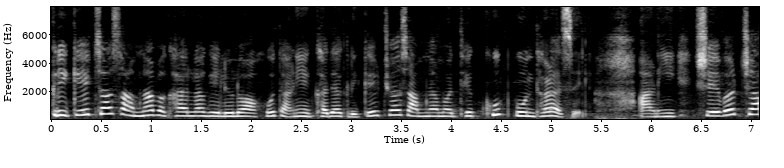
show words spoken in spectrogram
क्रिकेटचा सामना बघायला गेलेलो आहोत आणि एखाद्या क्रिकेटच्या सामन्यामध्ये खूप गोंधळ असेल. आणि शेवटच्या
